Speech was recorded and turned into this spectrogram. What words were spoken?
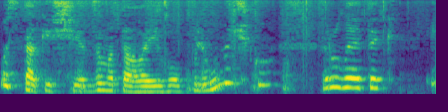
Ось так іще замотала його в пленочку, рулетик, і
